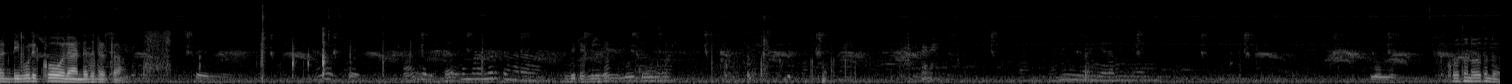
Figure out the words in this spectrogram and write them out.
അടിപൊളി കോലാന്റെ ഇതിട്ട് കൊത്തുണ്ട് കൊത്തുണ്ട്.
